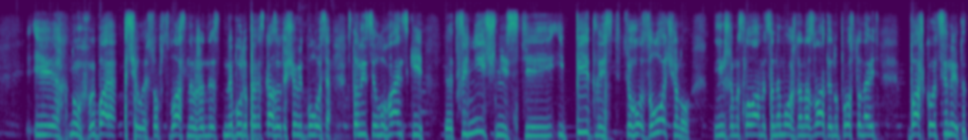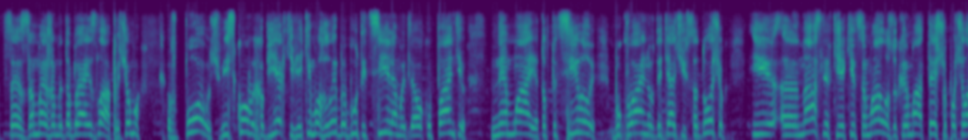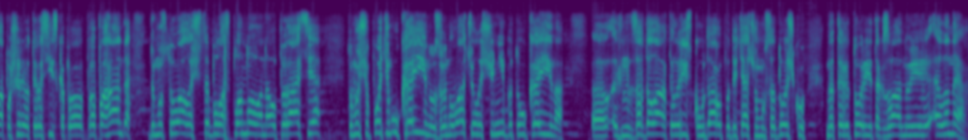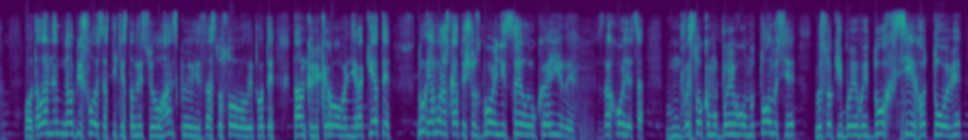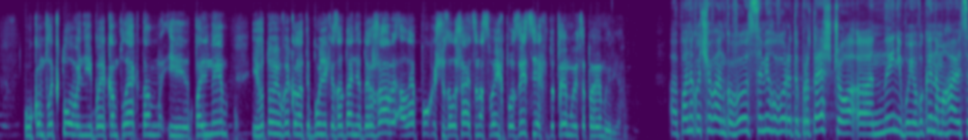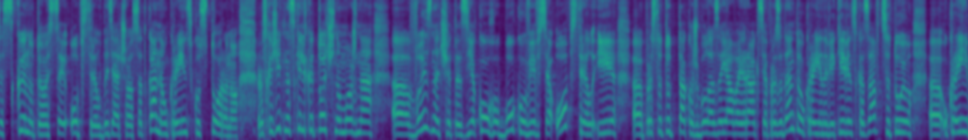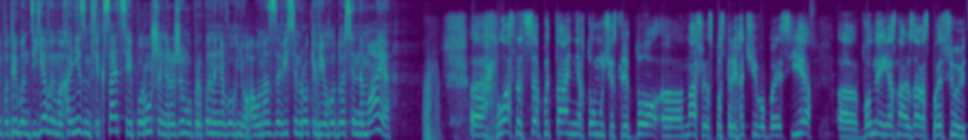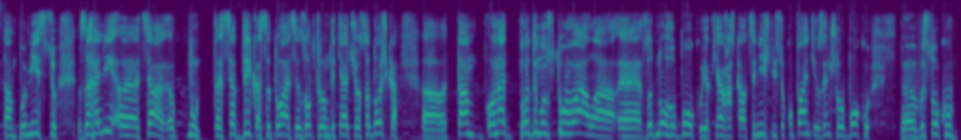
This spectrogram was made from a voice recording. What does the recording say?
І ну, ви бачили, власне, вже не, не буду пересказувати, що відбулося в станиці Луганській. Е, Цинічність і, підлість цього злочину, іншими словами, це не можна назвати. Ну просто навіть важко оцінити. Це за межами добра і зла. Причому поруч військових об'єктів, які могли би бути цілями для окупантів, немає. Тобто цілили буквально в дитячий садочок. І е, наслідки, які це мало, зокрема, те, що почала поширювати російська про- пропаганда, демонструвала, що це була спланована операція, тому що потім Україну звинувачували, що нібито Україна е, завдала артилерійського удару по дитячому садочку на території так званої ЛНР. От, але не, не обійшлося тільки станицею Луганською і застосовували протитанкові керовані ракети. Ну я можу сказати, що Збройні сили України знаходяться в високому бойовому тонусі, високий бойовий дух, всі готові. Укомплектовані і боєкомплектом і пальним, і готові виконати будь-яке завдання держави, але поки що залишаються на своїх позиціях і дотримуються перемир'я. Е, Пане Кочевенко, ви самі говорите про те, що е, нині бойовики намагаються скинути ось цей обстріл дитячого садка на українську сторону. Розкажіть, наскільки точно можна е, визначити, з якого боку вівся обстріл? І просто тут також була заява і реакція президента України, в якій він сказав: цитую: Україні потрібен дієвий механізм фіксації порушень режиму припинення вогню. А у нас за вісім років його досі немає. Е, Власне, це питання, в тому числі до е, наших спостерігачів ОБСЄ. Е, Вони, я знаю, зараз працюють там по місцю. Взагалі, ця ну ця дика ситуація з обстрілом дитячого садочка. Там вона продемонструвала з одного боку, як я вже сказав, цинічність окупантів, з іншого боку, високу.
